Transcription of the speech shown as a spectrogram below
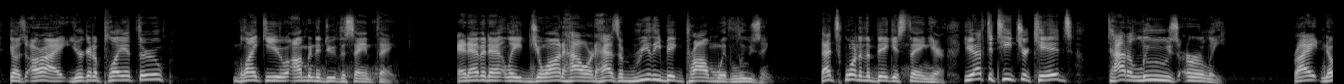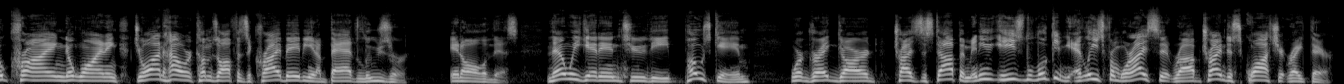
He goes, all right, you're going to play it through. Blank you. I'm going to do the same thing. And evidently, Juwan Howard has a really big problem with losing. That's one of the biggest thing here. You have to teach your kids how to lose early right? No crying, no whining. Juwan Howard comes off as a crybaby and a bad loser in all of this. Then we get into the post game where Greg Gard tries to stop him, and he, he's looking, at least from where I sit, Rob, trying to squash it right there.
